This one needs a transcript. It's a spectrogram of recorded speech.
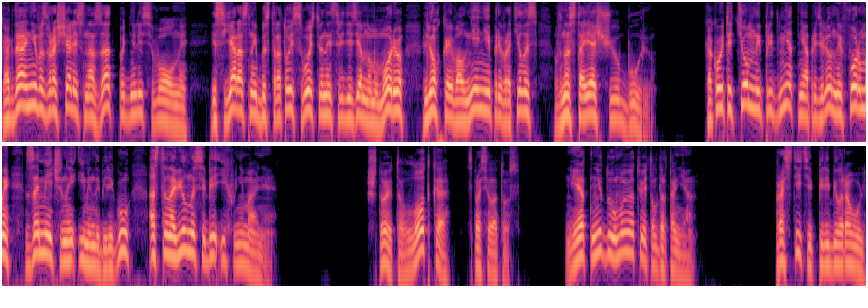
Когда они возвращались назад, поднялись волны, и с яростной быстротой, свойственной Средиземному морю, легкое волнение превратилось в настоящую бурю. Какой-то темный предмет неопределенной формы, замеченный ими на берегу, остановил на себе их внимание. — Что это, лодка? — спросил Атос. — Нет, не думаю, — ответил Д'Артаньян. — Простите, — перебил Рауль,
